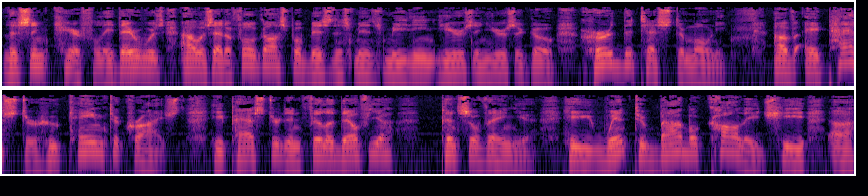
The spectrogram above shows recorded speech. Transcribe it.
Listen carefully. There was, I was at a full gospel businessmen's meeting years and years ago, heard the testimony of a pastor who came to Christ. He pastored in Philadelphia, Pennsylvania. He went to Bible college. He uh,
